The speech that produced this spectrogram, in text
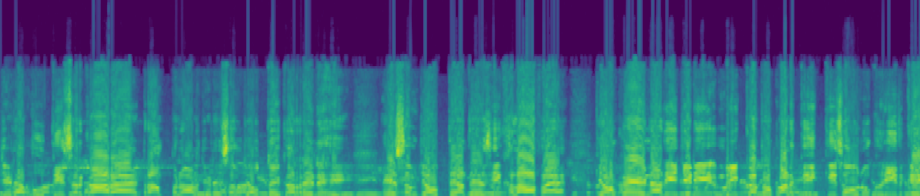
ਜਿਹੜਾ ਮੋਦੀ ਸਰਕਾਰ ਹੈ ਟਰੰਪ ਨਾਲ ਜਿਹੜੇ ਸਮਝੌਤੇ ਕਰ ਰਹੇ ਨੇ ਇਹ ਇਹ ਸਮਝੌਤਿਆਂ ਤੇ ਅਸੀਂ ਖਿਲਾਫ ਹੈ ਕਿਉਂਕਿ ਇਹਨਾਂ ਦੀ ਜਿਹੜੀ ਅਮਰੀਕਾ ਤੋਂ ਕਣਕ 2100 ਨੂੰ ਖਰੀਦ ਕੇ,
